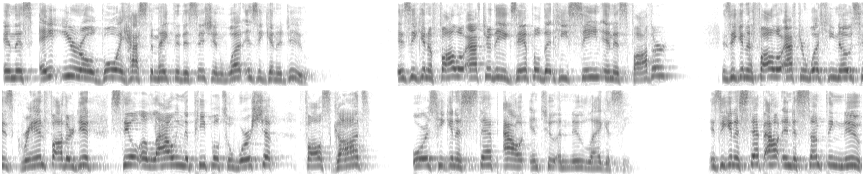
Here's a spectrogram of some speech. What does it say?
And this eight year old boy has to make the decision what is he going to do? Is he going to follow after the example that he's seen in his father? Is he going to follow after what he knows his grandfather did, still allowing the people to worship false gods? Or is he going to step out into a new legacy? Is he going to step out into something new,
